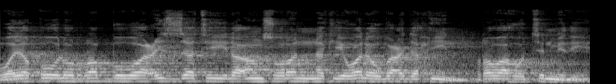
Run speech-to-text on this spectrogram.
ويقول الرب وعزتي لأنصرنك ولو بعد حين. رواه الترمذي.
